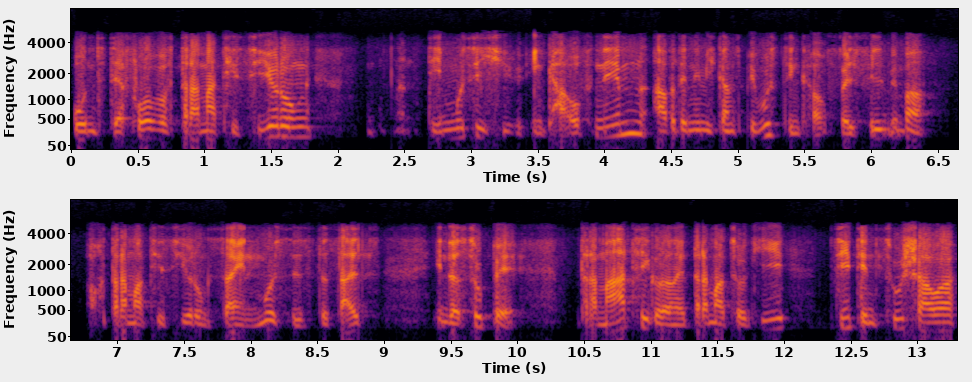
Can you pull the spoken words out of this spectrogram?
Und der Vorwurf Dramatisierung, den muss ich in Kauf nehmen, aber den nehme ich ganz bewusst in Kauf, weil Film immer auch Dramatisierung sein muss. Das ist das Salz in der Suppe. Dramatik oder eine Dramaturgie zieht den Zuschauer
